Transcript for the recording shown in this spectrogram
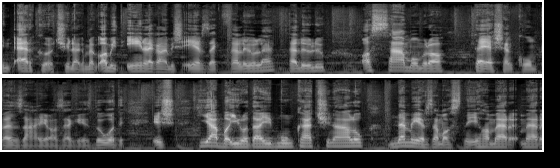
mind erkölcsileg, meg amit én legalábbis érzek felőle, felőlük, az számomra teljesen kompenzálja az egész dolgot, és hiába irodai munkát csinálok, nem érzem azt néha, mert, mert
